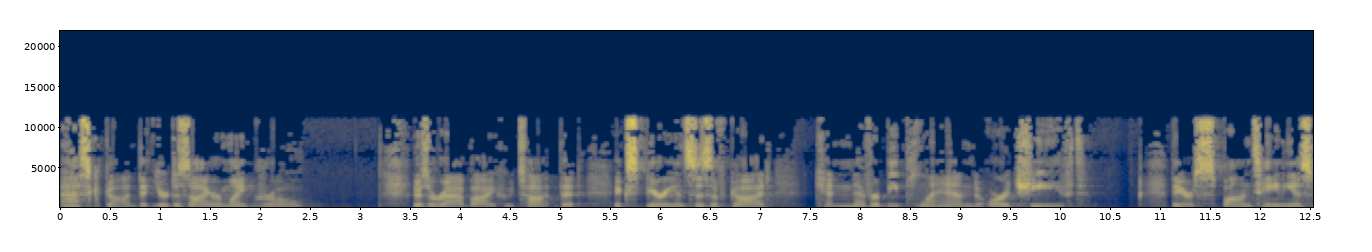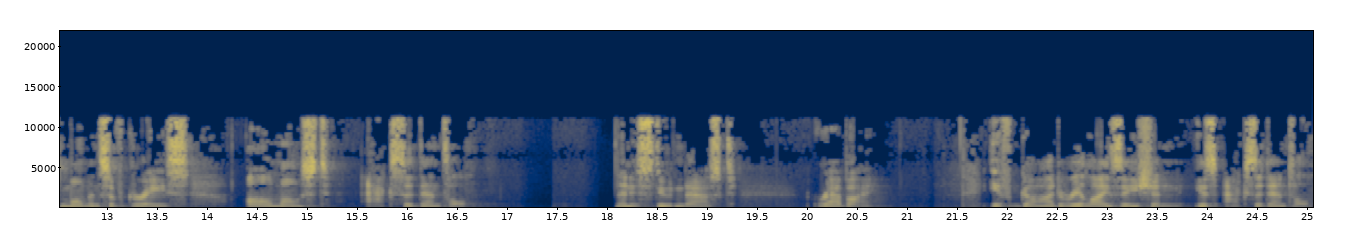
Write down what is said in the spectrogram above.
Ask God that your desire might grow. There's a rabbi who taught that experiences of God can never be planned or achieved. They are spontaneous moments of grace, almost accidental. Then his student asked, Rabbi, if God realization is accidental,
